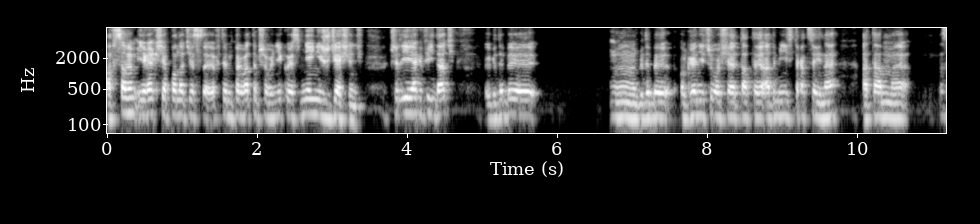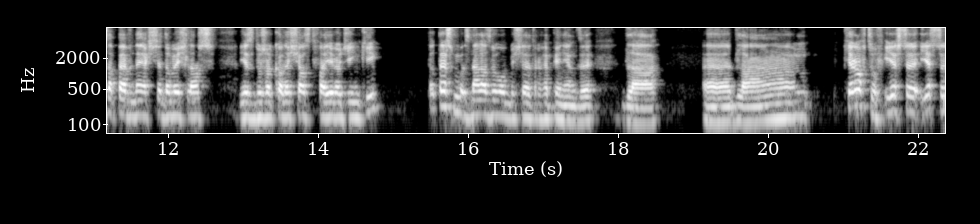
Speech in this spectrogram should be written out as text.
a w samym Ireksie ponoć jest w tym prywatnym przewodniku jest mniej niż 10. Czyli jak widać, gdyby, mm, gdyby ograniczyło się etaty administracyjne, a tam e, zapewne, jak się domyślasz, jest dużo kolesiostwa i rodzinki, to też znalazłoby się trochę pieniędzy dla, e, dla kierowców. I jeszcze, jeszcze,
